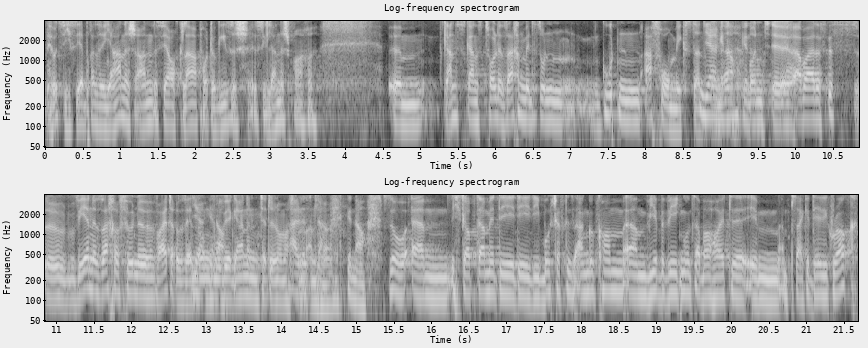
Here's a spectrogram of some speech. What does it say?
hört sich sehr brasilianisch an, ist ja auch klar, Portugiesisch ist die Landessprache. Ähm, ganz, ganz tolle Sachen mit so einem guten Afro-Mix da drin. Ja, genau, genau. Und, äh, ja. Aber das ist, äh, wäre eine Sache für eine weitere Sendung, ja, genau. wo wir gerne einen Titel nochmal von anhören. Klar. Genau. So, ähm, ich glaube, damit die, die, die Botschaft ist angekommen. Ähm, wir bewegen uns aber heute im Psychedelic Rock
